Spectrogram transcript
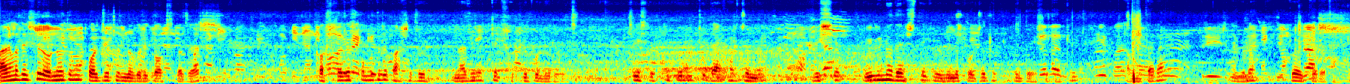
বাংলাদেশের অন্যতম পর্যটন নগরী কক্সবাজার। কক্সবাজার সমুদ্রের পাশে যে নাজিরাট্টেক শুটকিপল্লী রয়েছে, সেই শুটকিপল্লীটি দেখার জন্য বিশ্বের বিভিন্ন দেশ থেকে বিভিন্ন পর্যটক কিন্তু এসে থাকে। এবং তারা এগুলো ক্রয় করে থাকে।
